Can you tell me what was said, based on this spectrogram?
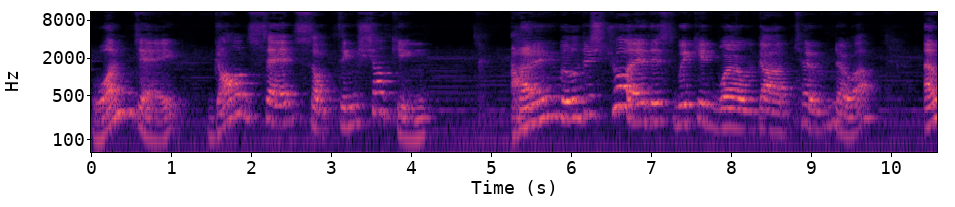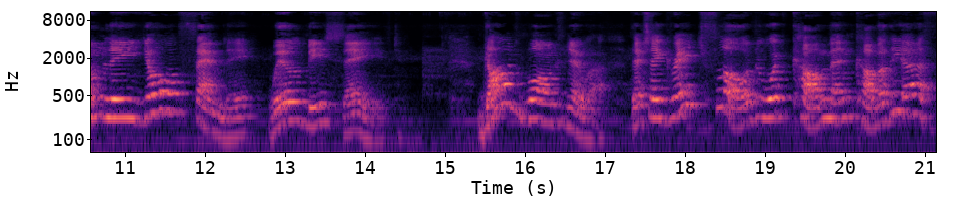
One day, God said something shocking I will destroy this wicked world, God told Noah. Only your family will be saved. God warned Noah that a great flood would come and cover the earth.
